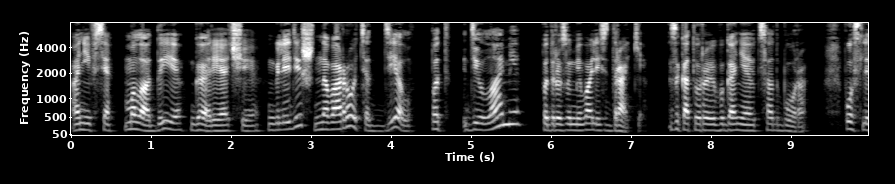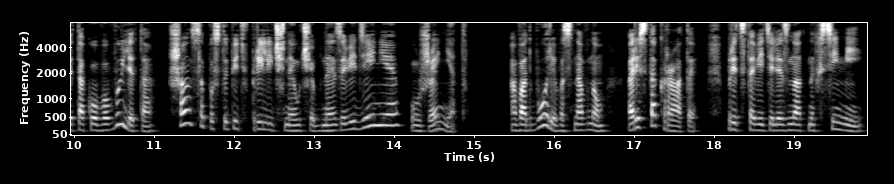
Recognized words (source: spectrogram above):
Они все молодые, горячие. Глядишь, наворотят дел. Под делами подразумевались драки за которые выгоняют с отбора. После такого вылета шанса поступить в приличное учебное заведение уже нет. А в отборе в основном аристократы, представители знатных семей.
